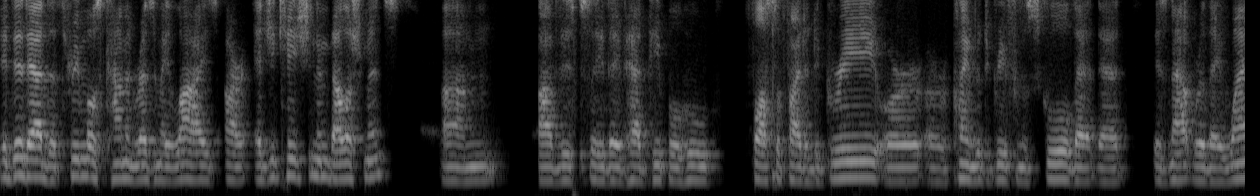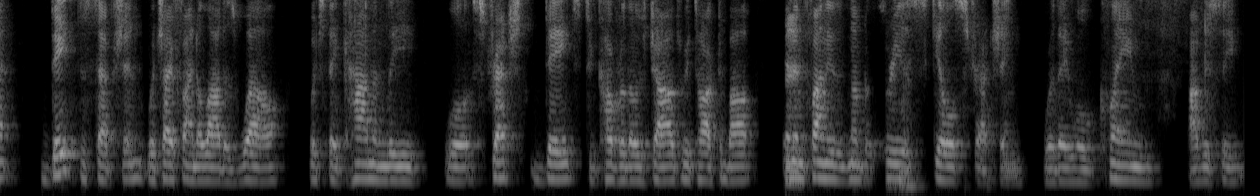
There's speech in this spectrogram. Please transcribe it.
They did add the three most common resume lies are education embellishments. Um, obviously, they've had people who falsified a degree or, or claimed a degree from a school that, that is not where they went. Date deception, which I find a lot as well, which they commonly will stretch dates to cover those jobs we talked about. And then finally, the number three is skill stretching, where they will claim obviously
